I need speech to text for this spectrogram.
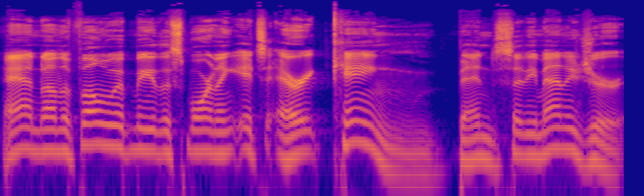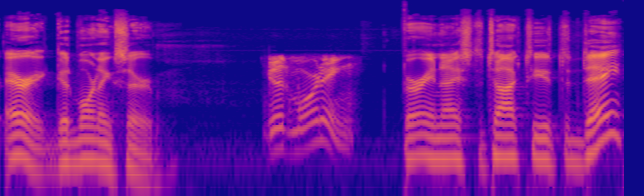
And on the phone with me this morning, it's Eric King, Bend City Manager. Eric, good morning, sir. Good morning. Very nice to talk to you today.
